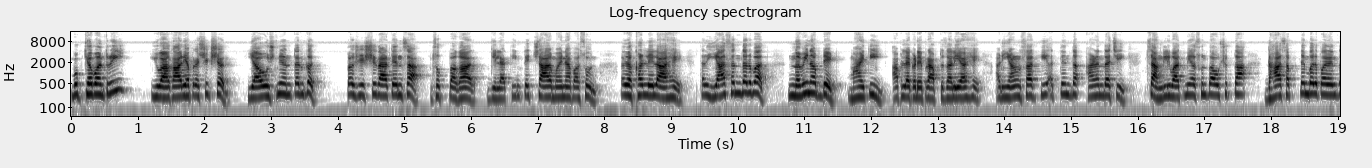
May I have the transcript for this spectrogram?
मुख्यमंत्री युवा कार्य प्रशिक्षण या योजनेअंतर्गत प्रशिक्षणार्थ्यांचा जो पगार गेल्या तीन ते चार महिन्यापासून रखडलेला आहे तर या संदर्भात नवीन अपडेट माहिती आपल्याकडे प्राप्त झाली आहे आणि यानुसार ही अत्यंत आनंदाची चांगली बातमी असून पाहू शकता दहा सप्टेंबरपर्यंत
